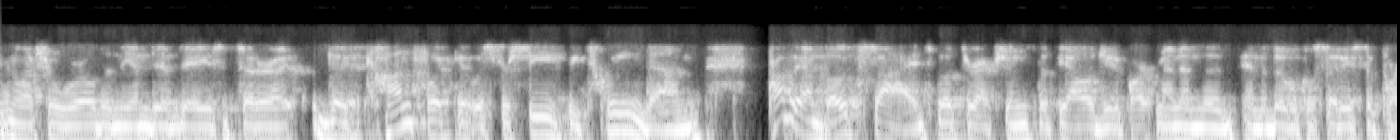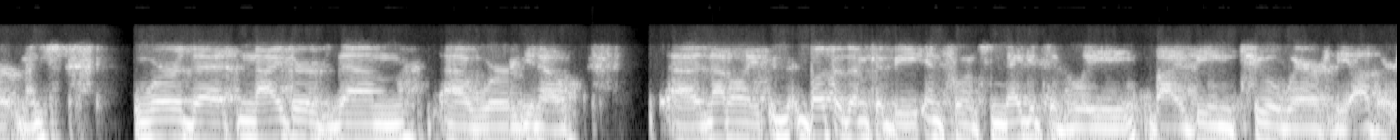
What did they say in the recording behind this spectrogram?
intellectual world in the end of days, et cetera, the conflict that was perceived between them, probably on both sides, both directions, the theology department and the and the biblical studies departments, were that neither of them uh, were, you know, uh, not only both of them could be influenced negatively by being too aware of the other.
